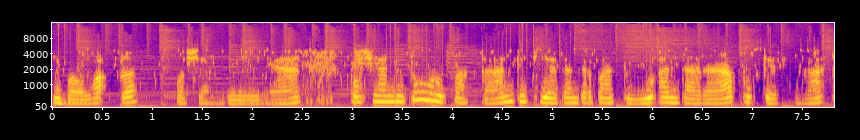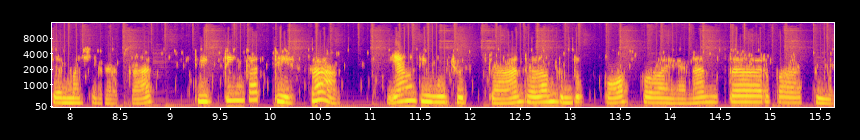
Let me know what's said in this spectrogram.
dibawa ke posyandu ya. Posyandu itu merupakan kegiatan terpadu antara puskesmas dan masyarakat di tingkat desa yang diwujudkan dalam bentuk pos pelayanan terpadu.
